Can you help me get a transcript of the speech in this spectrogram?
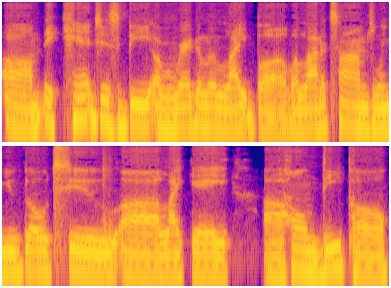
um, it can't just be a regular light bulb. A lot of times when you go to uh, like a uh, Home Depot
